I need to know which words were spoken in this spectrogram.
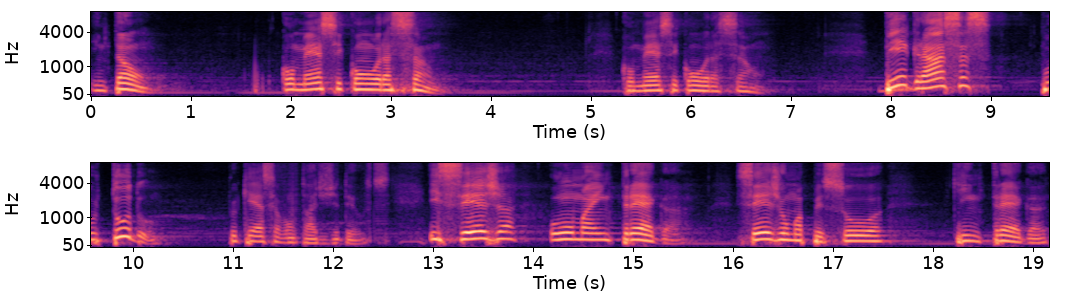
Então, comece com oração. Comece com oração. Dê graças por tudo, porque essa é a vontade de Deus. E seja uma entrega, seja uma pessoa que entrega,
